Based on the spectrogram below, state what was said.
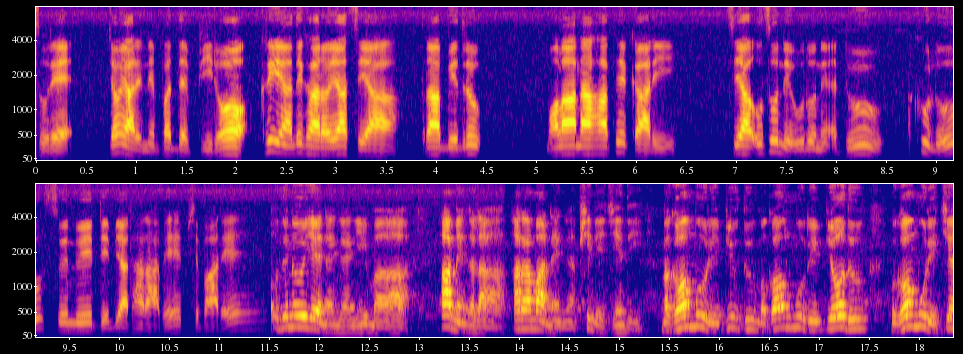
ဆိုတဲ့အကြောင်းအရာတွေနဲ့ပတ်သက်ပြီးတော့ခရိယန်သိက္ခာတော်ရဆရာတရာပေတရုမောလာနာဟာဖိကာရီဆရာဦးစိုးနေဦးတို့နဲ့အတူ အခုလိုဆွေးနွေးတင်ပြထားတာပဲဖြစ်ပါတယ်။ဦးဇင်းတို့ရဲ့နိုင်ငံကြီးမှာအမင်္ဂလာအာရမနိုင်ငံဖြစ်နေခြင်းသည်မကောင်းမှုတွေပြုသူမကောင်းမှုတွေပြောသူမကောင်းမှုတွေကြံ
